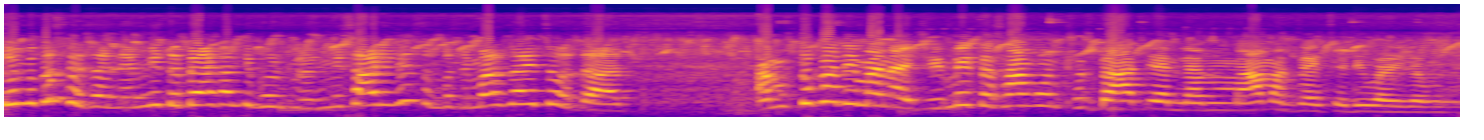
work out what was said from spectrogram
तुम्ही कसं सांगले मी तर बॅग आणते भरपूर. मी साडी नेसून बसले. मला जायचं होतं आज. आणि मग तू कधी म्हणायची? मी तर सांगून ठेवतो आत्याला आम्हाला जायचं दिवाळीला म्हणून.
